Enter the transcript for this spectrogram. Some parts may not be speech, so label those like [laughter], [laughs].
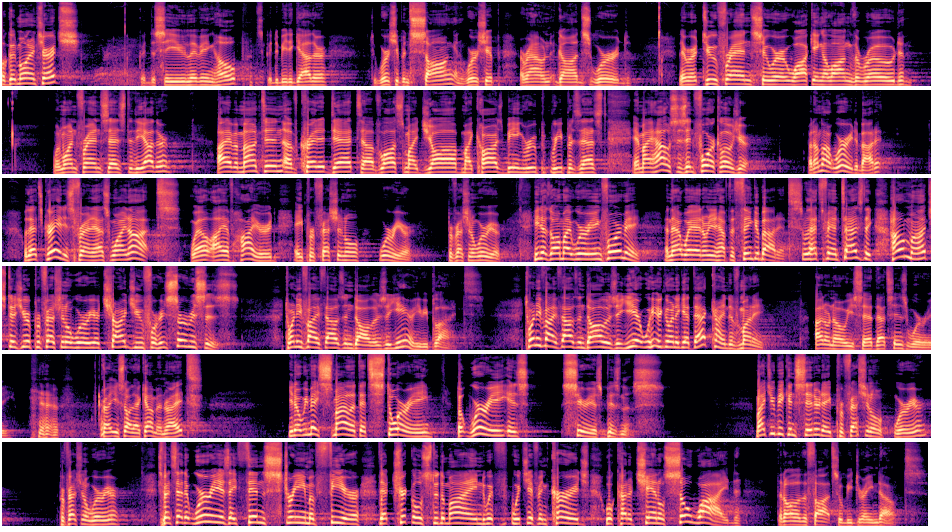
Well, good morning, church. Good to see you living hope. It's good to be together to worship in song and worship around God's word. There were two friends who were walking along the road when one friend says to the other, I have a mountain of credit debt. I've lost my job. My car's being repossessed. And my house is in foreclosure. But I'm not worried about it. Well, that's great, his friend asked. Why not? Well, I have hired a professional worrier. Professional worrier. He does all my worrying for me. And that way I don't even have to think about it. So that's fantastic. How much does your professional worrier charge you for his services? $25,000 a year, he replied. $25,000 a year, where are you going to get that kind of money? I don't know, he said. That's his worry. [laughs] right? You saw that coming, right? You know, we may smile at that story, but worry is serious business. Might you be considered a professional worrier? Professional worrier? It's been said that worry is a thin stream of fear that trickles through the mind, which, if encouraged, will cut a channel so wide that all of the thoughts will be drained out.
